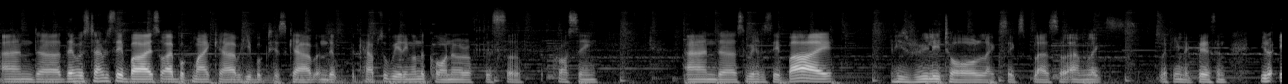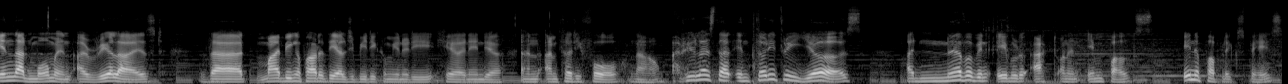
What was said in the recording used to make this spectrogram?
and uh, then it was time to say bye. So I booked my cab. He booked his cab, and the, the cabs were waiting on the corner of this sort of crossing. And uh, so we had to say bye. And he's really tall, like six plus. So I'm like looking like this. And you know, in that moment, I realized that my being a part of the LGBT community here in India, and I'm 34 now, I realized that in 33 years, I'd never been able to act on an impulse in a public space.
